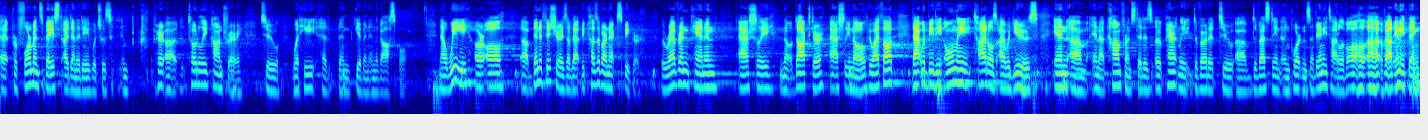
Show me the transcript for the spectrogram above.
a performance based identity, which was uh, totally contrary to what he had been given in the gospel. Now, we are all uh, beneficiaries of that because of our next speaker, the Reverend Canon Ashley, no, Dr. Ashley Null, who I thought that would be the only titles I would use in, um, in a conference that is apparently devoted to uh, divesting importance of any title of all uh, about anything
